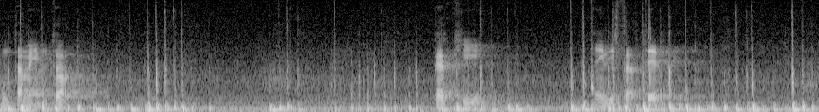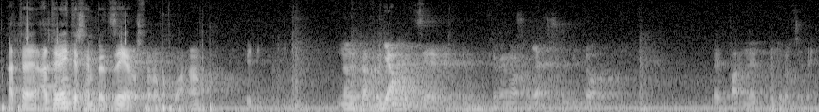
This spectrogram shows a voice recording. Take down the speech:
appuntamento per chi è in lista attesa. Altrimenti è sempre zero sta roba qua, no? Quindi non calcoliamo i zeri, che vengono segnati subito nel, nel punto precedente.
